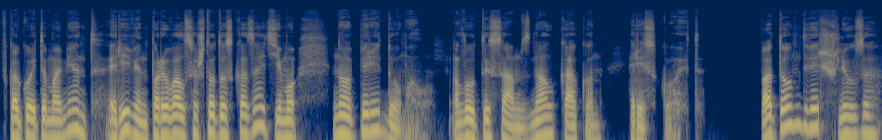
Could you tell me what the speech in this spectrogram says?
В какой-то момент Ривен порывался что-то сказать ему, но передумал. Лут и сам знал, как он рискует. Потом дверь шлюза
